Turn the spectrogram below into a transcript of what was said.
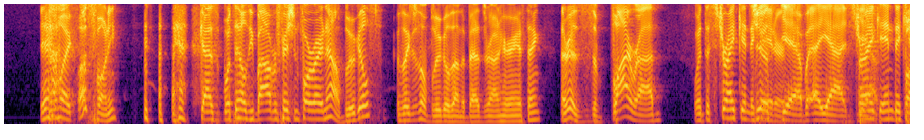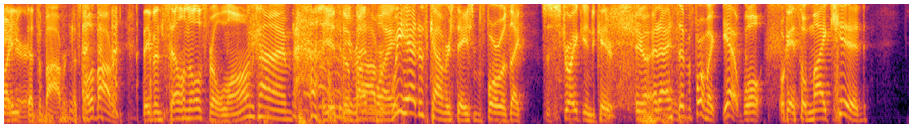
yeah. And I'm like, well, that's funny. Guys, what the hell's he bobber fishing for right now? Bluegills? I was like, there's no bluegills on the beds around here or anything. There is. It's a fly rod. With the strike indicator. Just yeah, but uh, yeah, Strike yeah, indicator. Buddy, that's a bobber. That's called a bobber. They've been selling those for a long time. it's a be red and bobber. We had this conversation before. It was like it's a strike indicator, you know. And I said before, I'm like, yeah, well, okay. So my kid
